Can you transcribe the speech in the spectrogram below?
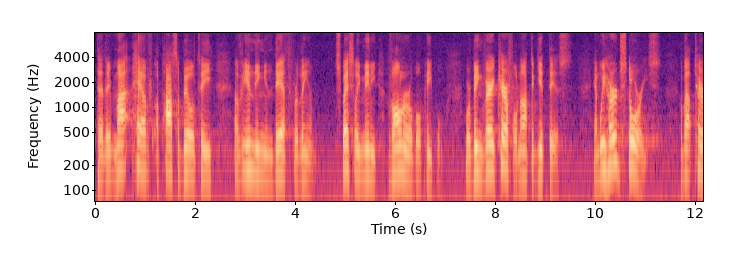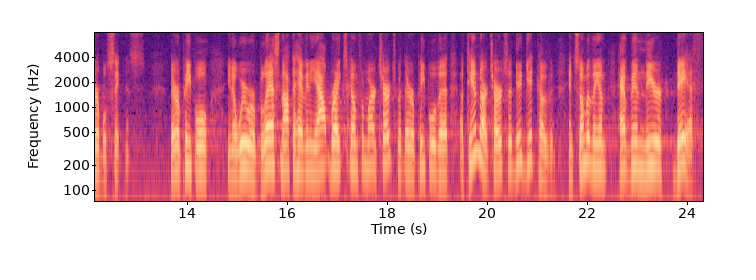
that they might have a possibility of ending in death for them, especially many vulnerable people. We're being very careful not to get this. And we heard stories about terrible sickness. There are people you know, we were blessed not to have any outbreaks come from our church, but there are people that attend our church that did get COVID. And some of them have been near death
